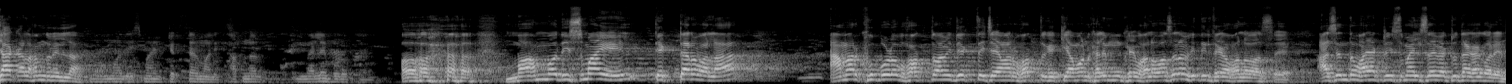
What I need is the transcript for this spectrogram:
যাক আলহামদুলিল্লাহ। মোহাম্মদ ইসমাইল ট্রেক্টর মালিক আপনার মেলে বড় মোহাম্মদ ইসমাইল ট্রেক্টারওয়ালা আমার খুব বড় ভক্ত আমি দেখতে চাই আমার ভক্তকে কেমন খালি মুখে ভালোবাসে না ভিতর থেকে ভালোবাসে? আসেন তো ভাই একটু ইসমাইল সাহেব একটু দেখা করেন।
